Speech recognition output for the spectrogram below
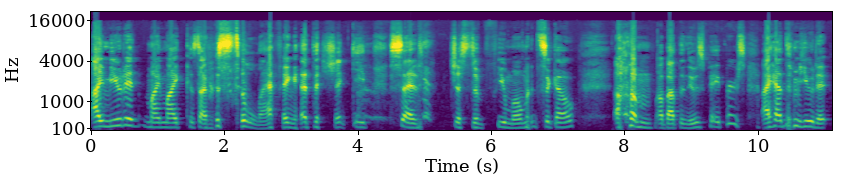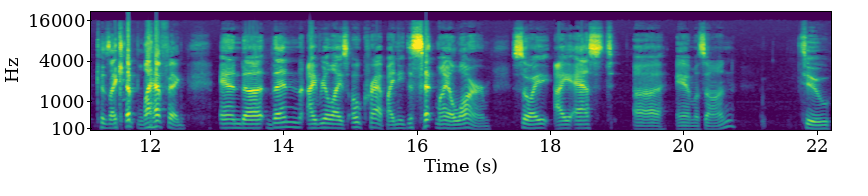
I muted my mic because I was still laughing at the shit Keith said just a few moments ago um, about the newspapers. I had to mute it because I kept laughing, and uh, then I realized, oh crap, I need to set my alarm. So I I asked uh, Amazon to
